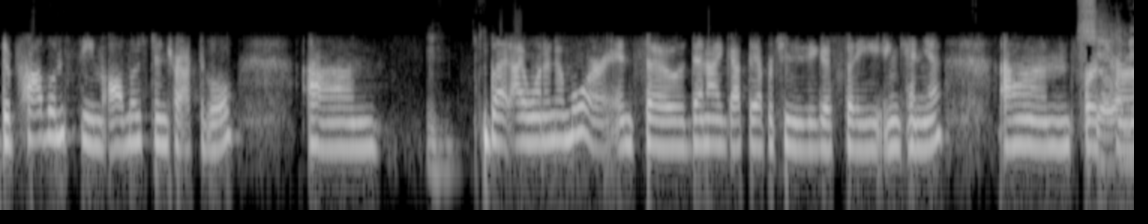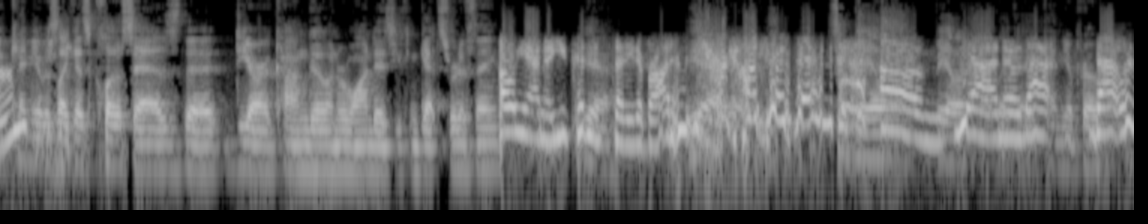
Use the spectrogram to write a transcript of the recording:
the problems seem almost intractable um but I want to know more, and so then I got the opportunity to go study in Kenya um, for so a term. I mean, Kenya was like as close as the DR Congo and Rwanda as you can get, sort of thing. Oh yeah, no, you couldn't Yeah. have studied abroad in the Yeah. Congo then. So Baylor- um, Baylor yeah, no, that that was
